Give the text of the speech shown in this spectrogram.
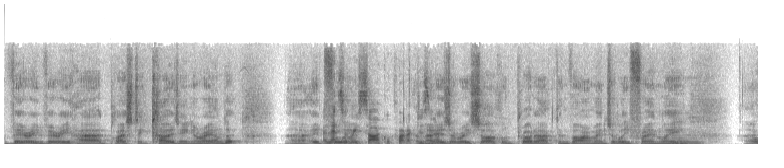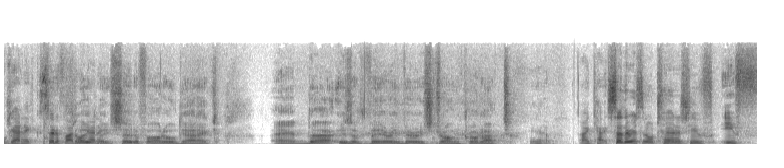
very, very hard plastic coating around it. Uh, it And that's a fully- recycled product, isn't that it? is a recycled product, environmentally friendly, uh, Organic, certified completely organic. certified organic, and uh, is a very, very strong product. Yeah. Okay. So there is an alternative if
